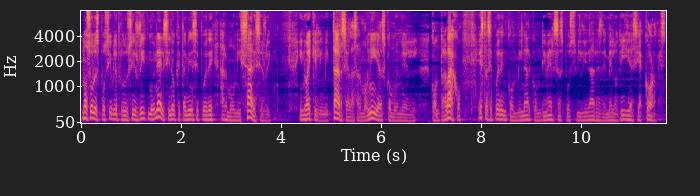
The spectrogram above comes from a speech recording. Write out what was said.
No solo es posible producir ritmo en él, sino que también se puede armonizar ese ritmo. Y no hay que limitarse a las armonías como en el contrabajo. Estas se pueden combinar con diversas posibilidades de melodías y acordes.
